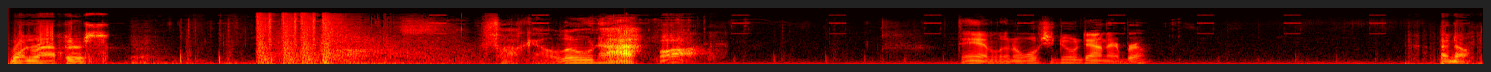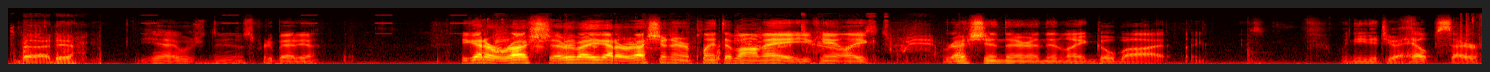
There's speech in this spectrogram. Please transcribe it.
One Rafters. Fuck. Now, Luna. Fuck. Damn, Luna, what you doing down there, bro? I know, it's a bad idea. Yeah, it was. It was pretty bad. Yeah. You gotta rush. Everybody gotta rush in there and plant the bomb A. You can't like rush in there and then like go by it. Like, we needed your help, sir.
